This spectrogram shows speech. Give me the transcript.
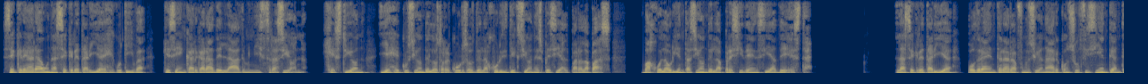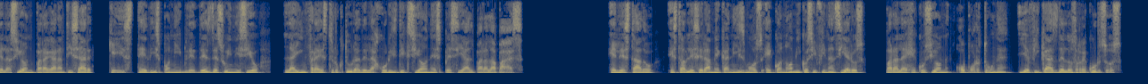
Se creará una Secretaría Ejecutiva que se encargará de la administración, gestión y ejecución de los recursos de la Jurisdicción Especial para la Paz, bajo la orientación de la presidencia de esta. La Secretaría podrá entrar a funcionar con suficiente antelación para garantizar que esté disponible desde su inicio la infraestructura de la Jurisdicción Especial para la Paz. El Estado establecerá mecanismos económicos y financieros para la ejecución oportuna y eficaz de los recursos,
